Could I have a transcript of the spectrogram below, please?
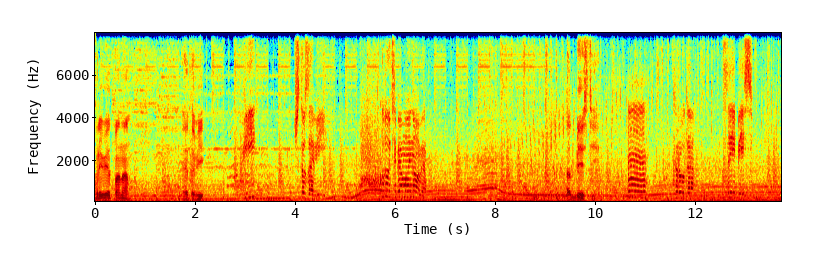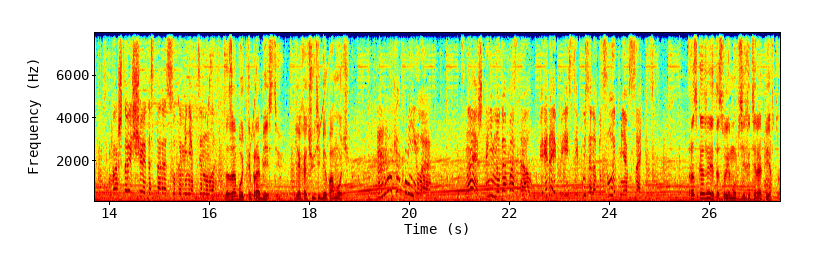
Привет, Панам. Это Ви. Ви? Что за Ви? Откуда у тебя мой номер? От бестии. М, круто. Заебись. Во что еще эта старая сука меня втянула? Да забудь ты про бестию. Я хочу тебе помочь. Ну, как мило. Знаешь, ты немного опоздал. Передай Бесте, пусть она поцелует меня в задницу. Расскажи это своему психотерапевту.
